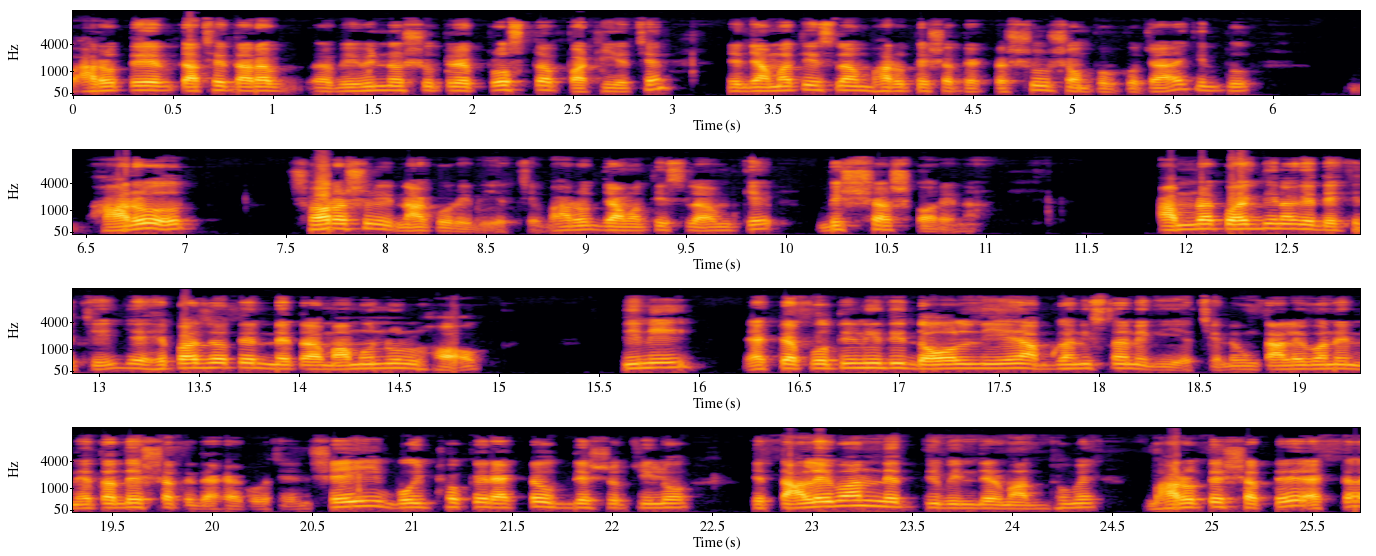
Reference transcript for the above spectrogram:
ভারতের কাছে তারা বিভিন্ন সূত্রে প্রস্তাব পাঠিয়েছেন যে জামাতে ইসলাম ভারতের সাথে একটা সুসম্পর্ক চায়, কিন্তু ভারত সরাসরি না করে দিয়েছে। ভারত জামাত ইসলামকে বিশ্বাস করে না। আমরা কয়েকদিন আগে দেখেছি যে হেফাজতের নেতা মামুনুল হক, তিনি একটা প্রতিনিধি দল নিয়ে আফগানিস্তানে গিয়েছেন এবং তালেবানের নেতাদের সাথে দেখা করেছেন। সেই বৈঠকের একটা উদ্দেশ্য ছিল যে তালেবান নেতৃবৃন্দের মাধ্যমে ভারতের সাথে একটা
